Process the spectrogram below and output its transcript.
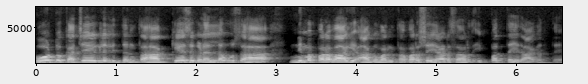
ಕೋರ್ಟು ಕಚೇರಿಗಳಲ್ಲಿದ್ದಂತಹ ಕೇಸುಗಳೆಲ್ಲವೂ ಸಹ ನಿಮ್ಮ ಪರವಾಗಿ ಆಗುವಂಥ ವರ್ಷ ಎರಡು ಸಾವಿರದ ಇಪ್ಪತ್ತೈದು ಆಗುತ್ತೆ.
